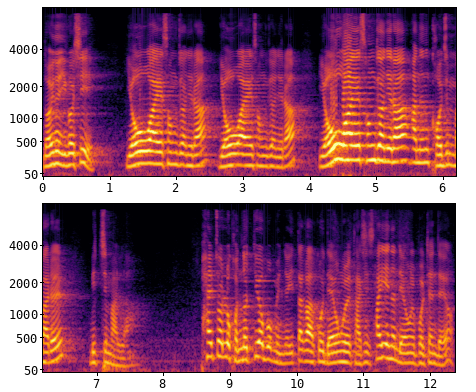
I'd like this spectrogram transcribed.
너희는 이것이 여호와의 성전이라 여호와의 성전이라 여호와의 성전이라 하는 거짓말을 믿지 말라. 8절로 건너뛰어 보면요. 이따가 그 내용을 다시 사이에 있는 내용을 볼 텐데요.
